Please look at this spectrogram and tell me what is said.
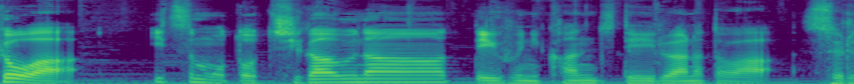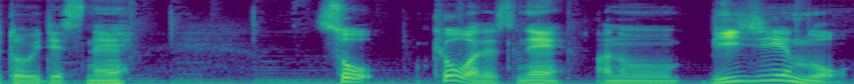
今日はいつもと違うなーっていう風に感じているあなたは鋭いですね。そう今日はですねあの BGM を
